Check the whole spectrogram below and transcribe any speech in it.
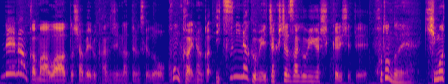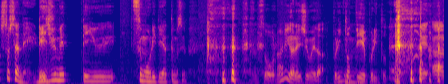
で、なんかまあ、わーっと喋る感じになってるんですけど、今回なんか、いつになくめちゃくちゃ座組がしっかりしてて、ほとんどね、気持ちとしてはね、レジュメっていうつもりでやってますよ。そう、何がレジュメだ？プリントって言え、プリントって。で、あの、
